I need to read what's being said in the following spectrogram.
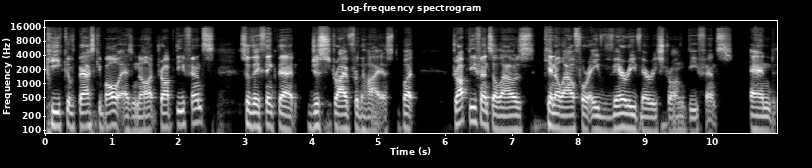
peak of basketball as not drop defense, so they think that just strive for the highest, but drop defense allows can allow for a very very strong defense and,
